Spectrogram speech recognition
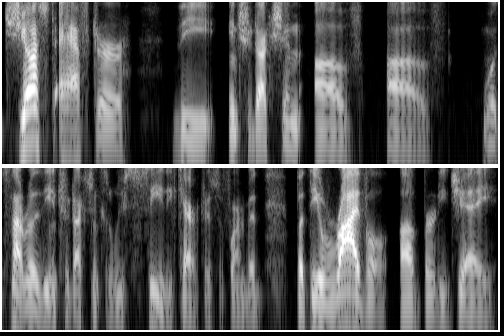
just after the introduction of of well, it's not really the introduction because we see the characters before him, but but the arrival of Birdie Jay,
